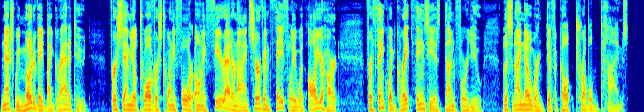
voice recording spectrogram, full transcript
Next, we motivate by gratitude. 1 Samuel 12, verse 24 Only fear Adonai and serve him faithfully with all your heart, for think what great things he has done for you. Listen, I know we're in difficult, troubled times,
